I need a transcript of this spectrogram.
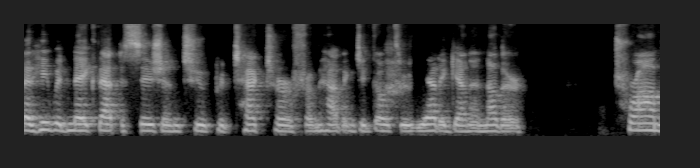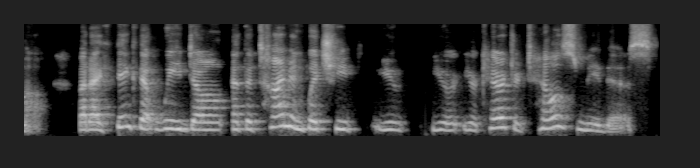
that he would make that decision to protect her from having to go through yet again another trauma. But I think that we don't, at the time in which he, you, your, your character tells me this,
